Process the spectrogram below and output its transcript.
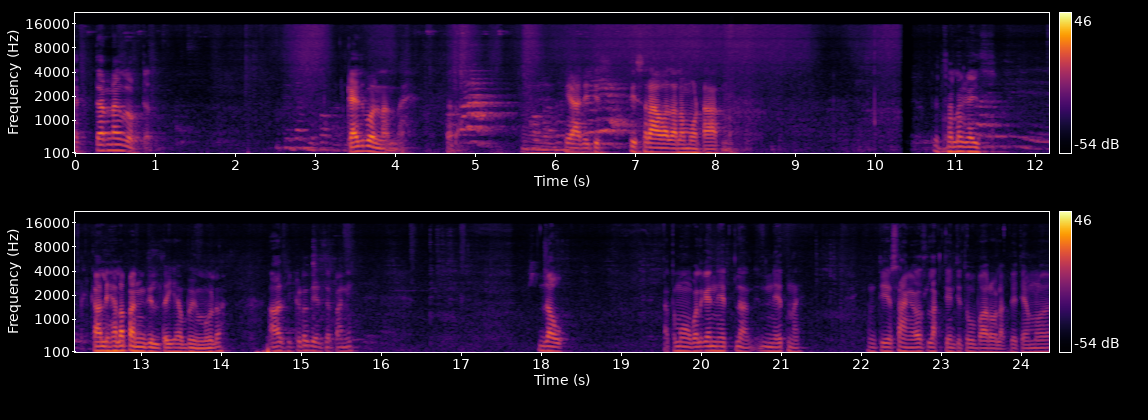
खतरनाक झोपत्यात. काहीच बोलणार नाही. चला आधी तिस तिसरा आवाज आला मोठा आतनं. तर चला गाईज काल ह्याला पाणी दिलं तर ह्या भुईमुगला. आज इकडं द्यायचं पाणी. जाऊ. आता मोबाईल काही नेत ना नेत नाही. ते सांगावंच लागते आणि तिथं उभारावं लागते. त्यामुळं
